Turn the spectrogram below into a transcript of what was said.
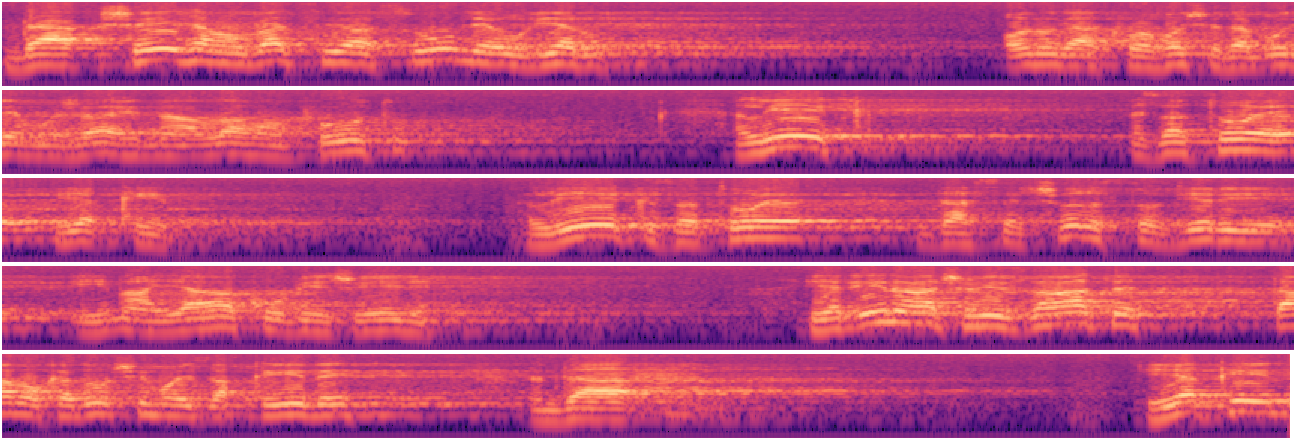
da šeđamo ubaciva sumlje u vjeru, onoga ko hoće da bude mužahid na Allahom putu, lijek za to je jakin. Lijek za to je da se čvrsto vjeruje i ima jako ubjeđenje. Jer inače vi znate, tamo kad učimo iz akide, da jakin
